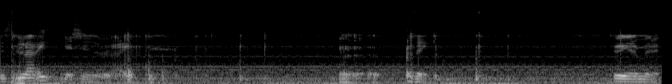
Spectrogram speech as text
Is this light? This is the light. Uh, I think. Tell you in a minute.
